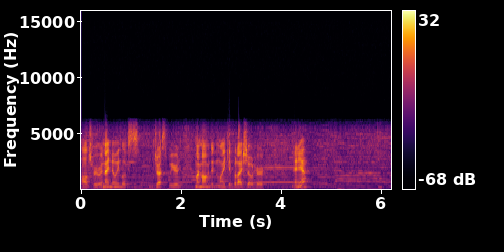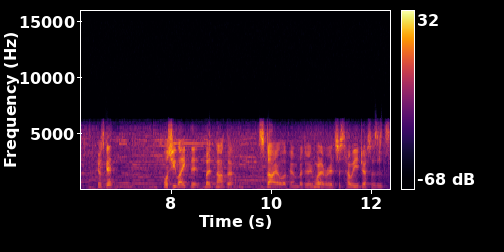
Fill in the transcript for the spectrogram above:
all true. And I know he looks dressed weird. My mom didn't like it, but I showed her. And yeah, it was good. Well, she liked it, but not the style of him. But uh, whatever, it's just how he dresses. It's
